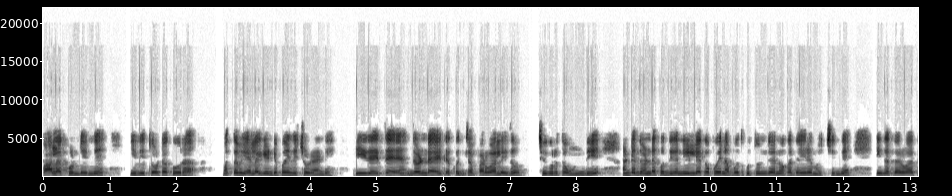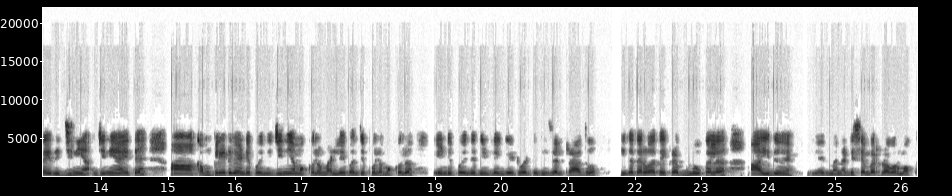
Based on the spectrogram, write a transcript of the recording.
పాలక్ ఉండింది. ఇది తోటకూర. మొత్తం ఎలా ఎండిపోయింది చూడండి. ఇదైతే దొండ అయితే కొంచెం పర్వాలేదు. చిగురుతో ఉంది. అంటే దొండ కొద్దిగా నీళ్ళు లేకపోయినా బతుకుతుంది అని ఒక ధైర్యం వచ్చింది. ఇంకా తర్వాత ఇది జినియా. జినియా అయితే కంప్లీట్గా ఎండిపోయింది. జినియా మొక్కలు మళ్ళీ బంతిపూల మొక్కలు ఎండిపోయింది. దీంట్లో ఇంకా ఎటువంటి రిజల్ట్ రాదు. ఇంకా తర్వాత ఇక్కడ బ్లూ కలర్ ఇది ఇది మన డిసెంబర్ ఫ్లవర్ మొక్క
